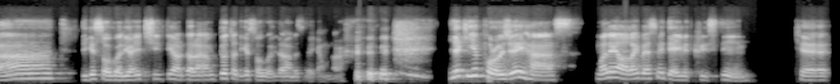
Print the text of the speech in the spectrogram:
بعد دیگه سوگلی های چی دارم؟ دو تا دیگه سوگلی دارم بس بگم دارم یکی یه پروژه هست. مال آقای به اسم دیوید کریستین که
